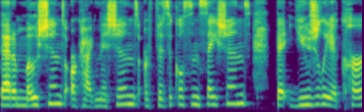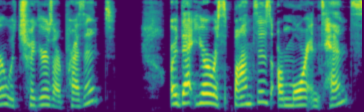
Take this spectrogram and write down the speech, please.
that emotions or cognitions or physical sensations that usually occur with triggers are present, or that your responses are more intense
